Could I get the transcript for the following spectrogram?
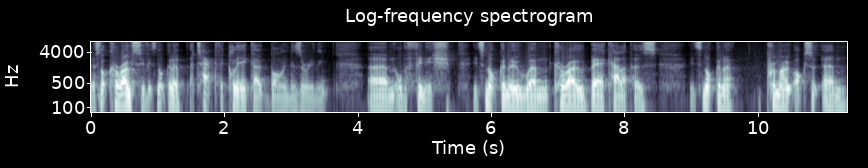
it's not corrosive, it's not going to attack the clear coat binders or anything, um, or the finish. It's not going to um, corrode bare calipers. It's not going to promote oxi- um,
